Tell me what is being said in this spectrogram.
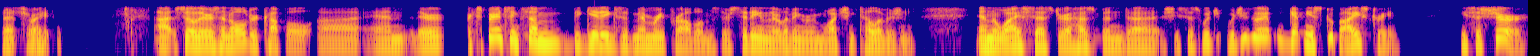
That's right. Uh, so there's an older couple, uh, and they're experiencing some beginnings of memory problems. They're sitting in their living room watching television, and the wife says to her husband, uh, she says, would you, would you get me a scoop of ice cream? He says, Sure.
